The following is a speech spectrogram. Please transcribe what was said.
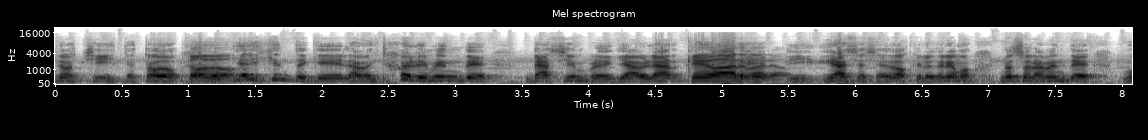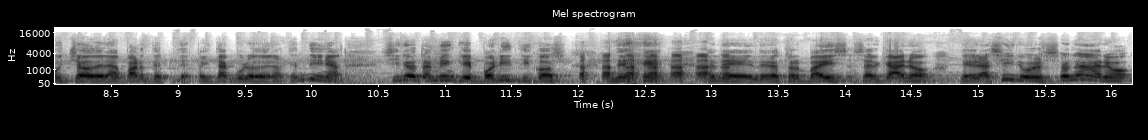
los chistes, todo. Todo. Y hay gente que lamentablemente da siempre de qué hablar. Qué bárbaro. Eh, y gracias a dos que lo tenemos, no solamente mucho de la parte de espectáculos de la Argentina, sino también que políticos de, de- de nuestro país cercano, de Brasil, Bolsonaro,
